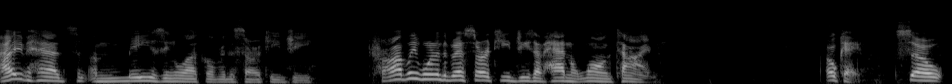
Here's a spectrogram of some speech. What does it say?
I've had some amazing luck over this RTG. Probably one of the best RTGs I've had in a long time. Okay, so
